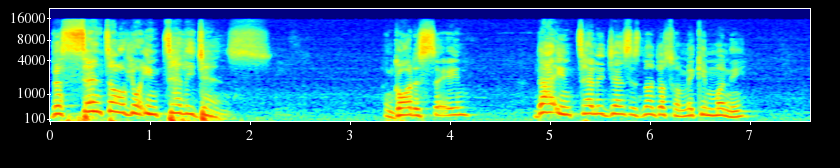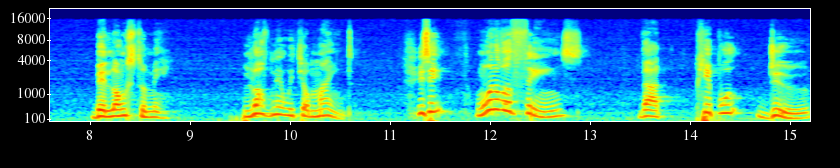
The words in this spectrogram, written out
the center of your intelligence. And God is saying, that intelligence is not just for making money, belongs to me. Love me with your mind. You see, one of the things that people do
